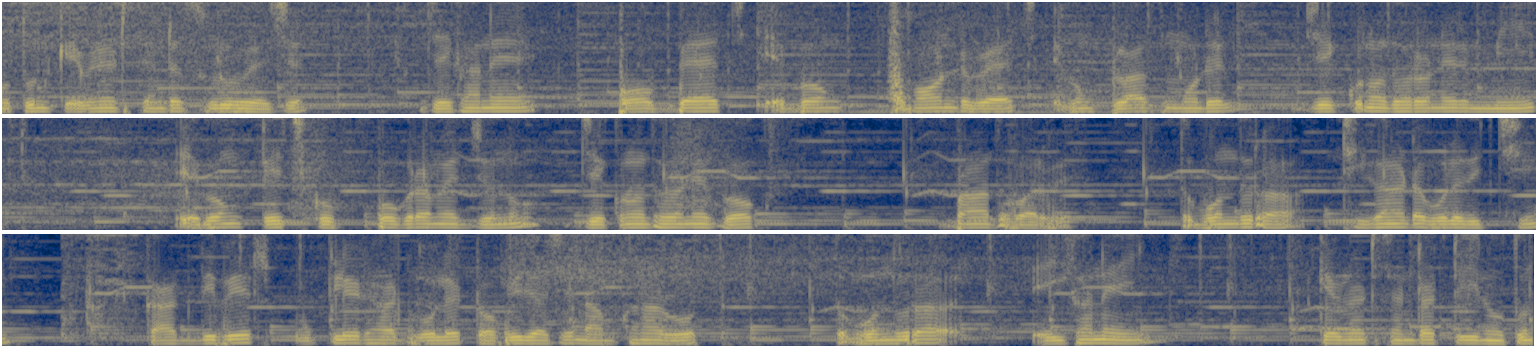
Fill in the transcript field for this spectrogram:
নতুন ক্যাবিনেট সেন্টার শুরু হয়েছে, যেখানে পপ ব্যাচ এবং ফন্ট ব্যাচ এবং প্লাস মডেল যে কোনো ধরনের মিট এবং টেচ প্রোগ্রামের জন্য যে কোনো ধরনের বক্স বানাতে পারবে। তো বন্ধুরা, ঠিকানাটা বলে দিচ্ছি। কাকদ্বীপের উকলেট হাট বলে টপিজ আছে, নামখানা রোড। তো বন্ধুরা এইখানেই ক্যাবিনেট সেন্টারটি নতুন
